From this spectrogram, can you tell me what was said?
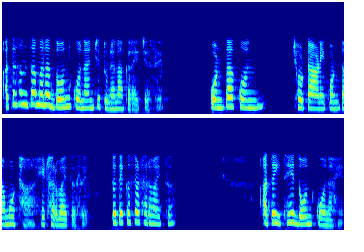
आता समजा मला दोन कोनांची तुलना करायची असेल कोणता कोन छोटा आणि कोणता मोठा हे ठरवायचं असेल तर ते कसं ठरवायचं? आता इथे दोन कोन आहेत.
